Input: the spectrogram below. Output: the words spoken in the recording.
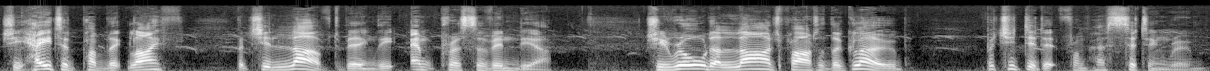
She hated public life, but she loved being the Empress of India. She ruled a large part of the globe, but she did it from her sitting room.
